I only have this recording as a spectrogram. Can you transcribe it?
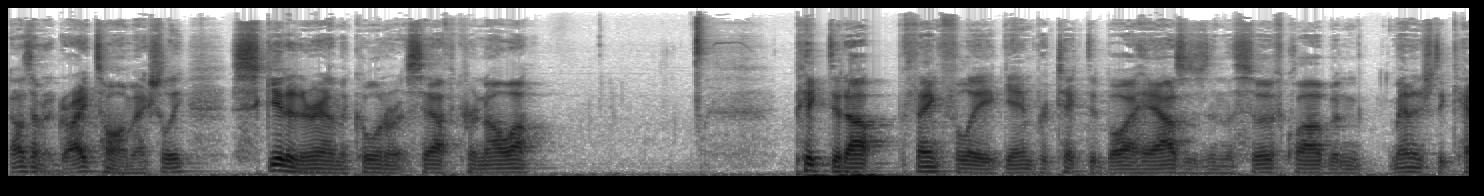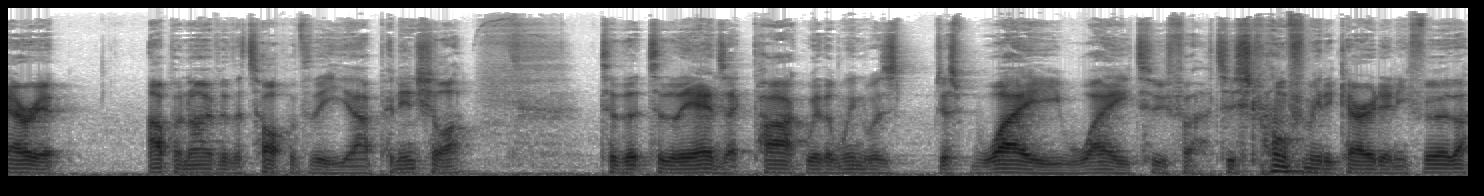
I was having a great time actually. Skidded around the corner at South Cronulla. Picked it up, thankfully again protected by houses in the surf club, and managed to carry it up and over the top of the uh, peninsula to the to the Anzac Park, where the wind was just way way too far, too strong for me to carry it any further.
